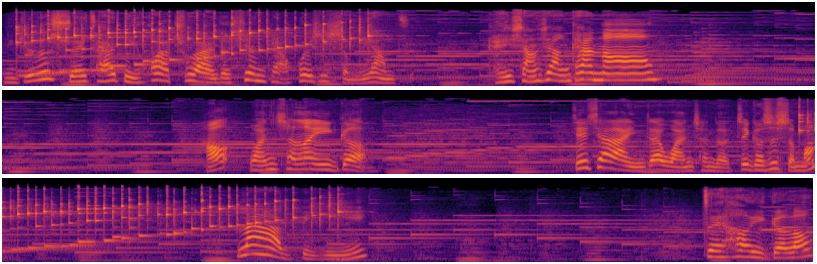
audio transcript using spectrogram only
你觉得水彩笔画出来的线条会是什么样子？可以想想看哦。好，完成了一个。接下来你再完成的这个是什么？蜡笔。最后一个喽。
